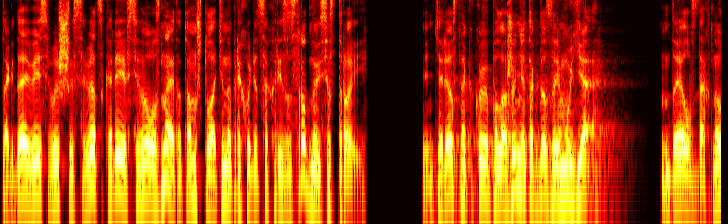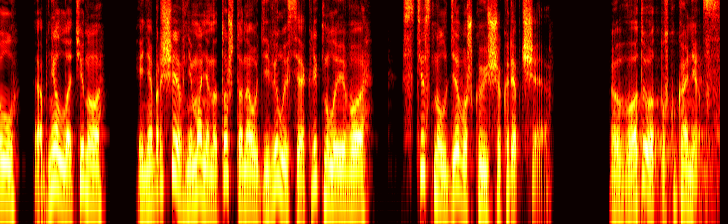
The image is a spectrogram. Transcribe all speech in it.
Тогда весь высший свет, скорее всего, узнает о том, что Латина приходится Хризу с родной сестрой. Интересно, какое положение тогда займу я? Дейл вздохнул, обнял Латину и, не обращая внимания на то, что она удивилась и окликнула его, стиснул девушку еще крепче. Вот и отпуску конец.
